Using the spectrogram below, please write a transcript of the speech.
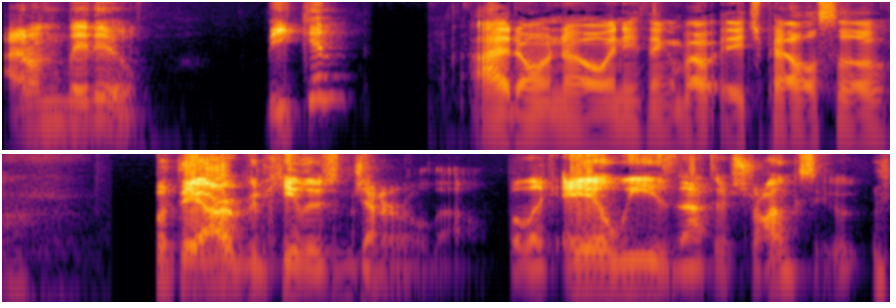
I don't think they do. Beacon, I don't know anything about HPAL, so but they are good healers in general, though. But like AOE is not their strong suit.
